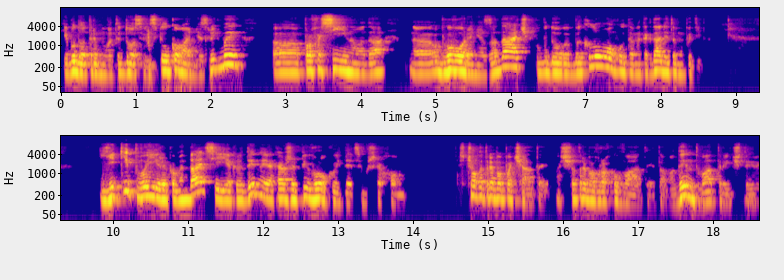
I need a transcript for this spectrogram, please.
я буду отримувати досвід спілкування з людьми е, професійного, да, е, обговорення задач, побудови беклогу там і так далі, тому подібне. Які твої рекомендації як людини, яка вже півроку йде цим шляхом? З чого треба почати? Що треба врахувати? Там один, два, три, чотири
